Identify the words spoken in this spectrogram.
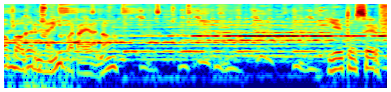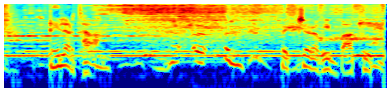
अब अगर नहीं बताया ना, ये तो सिर्फ़ ट्रेलर था। पिक्चर अभी बाकी है।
